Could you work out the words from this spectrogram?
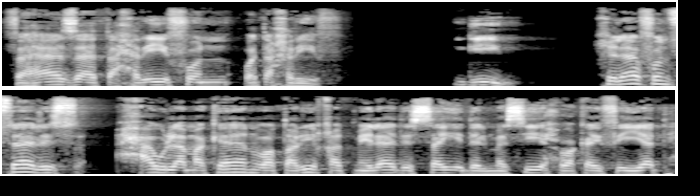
فهذا تحريف وتخريف. جيم. خلاف ثالث حول مكان وطريقة ميلاد السيد المسيح وكيفيته.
